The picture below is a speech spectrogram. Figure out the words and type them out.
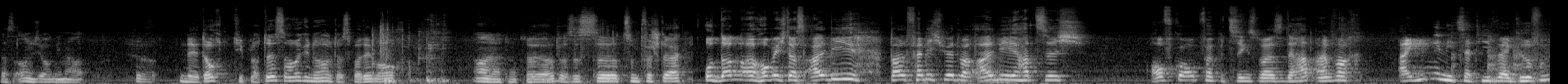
Das ist auch nicht original. Ja. Ne, doch, die Platte ist original, das war dem auch. Ah ja, doch. Ja, ja, das ist äh, zum Verstärken. Und dann äh, hoffe ich, dass Albi bald fertig wird, weil Albi hat sich aufgeopfert, beziehungsweise der hat einfach Eigeninitiative ergriffen.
